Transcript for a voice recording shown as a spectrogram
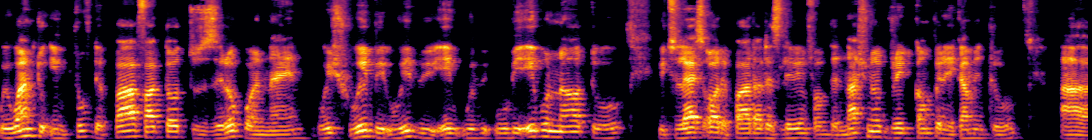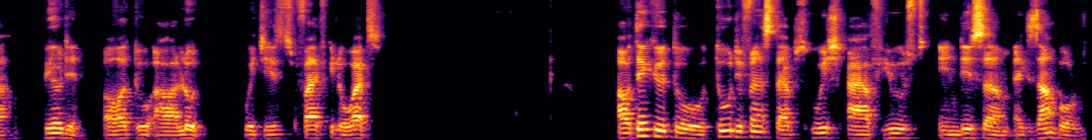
we want to improve the power factor to 0.9, which will be, will be, will be, will be able now to utilize all the power that is leaving from the national grid company coming to our building or to our load, which is five kilowatts. I'll take you to two different steps which I have used in this um, example.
